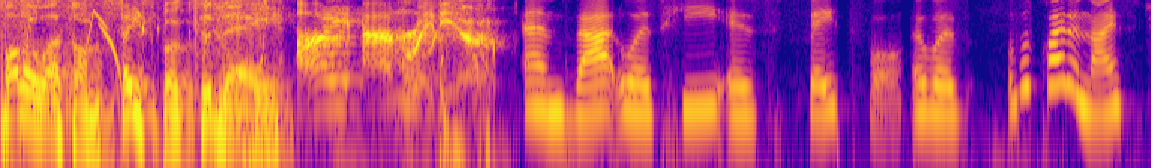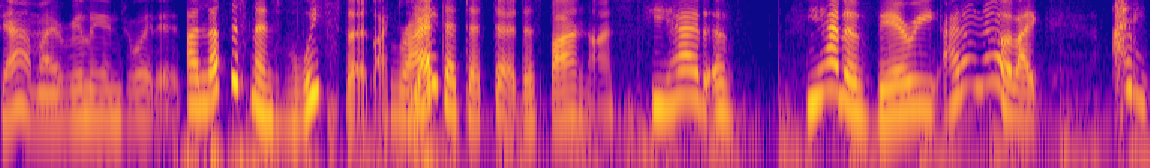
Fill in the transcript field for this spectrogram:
Follow us on Facebook today. I am radio. And that was He is Faithful. It was it was quite a nice jam. I really enjoyed it. I love this man's voice though. Like, Right? Da, da, da, that's bio nice. He had a he had a very I don't know, like I,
